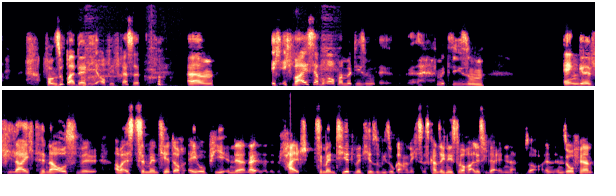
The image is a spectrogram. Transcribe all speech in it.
vom Super Daddy auf die Fresse. Ähm, ich, ich weiß ja, worauf man mit diesem, äh, mit diesem Engel vielleicht hinaus will, aber es zementiert doch AOP in der, nein, falsch, zementiert wird hier sowieso gar nichts. Es kann sich nächste Woche alles wieder ändern. So, in, insofern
